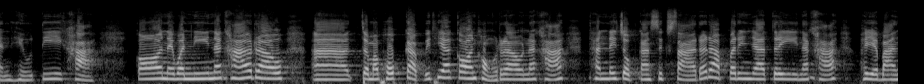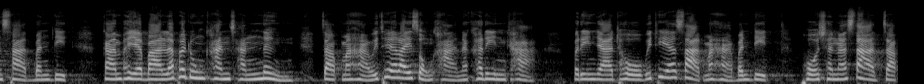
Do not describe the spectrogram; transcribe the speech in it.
and healthy ค่ะ ก็ในวันนี้นะคะเราจะมาพบกับวิทยากรของเรานะคะ ท่านได้จบการศึกษาระดับปริญญาตรีนะคะ พยาบาลศาสตร์บัณฑิต การพยาบาลและพดุงครรภ์ชั้นหนึ่งจากมหาวิทยาลัยสงขลานครินทร์ค่ะ ปริญญาโทวิทยาศาสตร์ มหาบัณฑิต โภชนศาสตร์จาก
